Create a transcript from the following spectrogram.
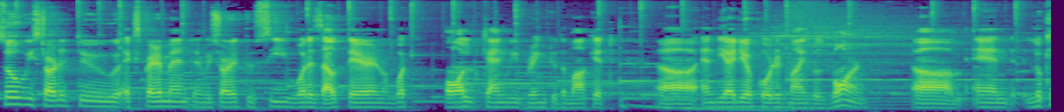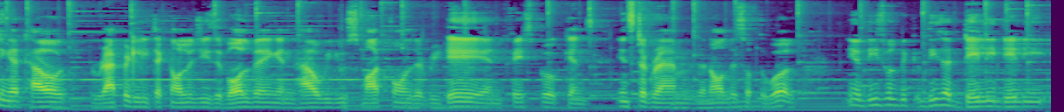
So we started to experiment and we started to see what is out there and what all can we bring to the market. Uh, and the idea of Coded Minds was born. Um, and looking at how rapidly technology is evolving and how we use smartphones every day and Facebook and Instagrams and all this of the world, you know, these will be these are daily, daily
